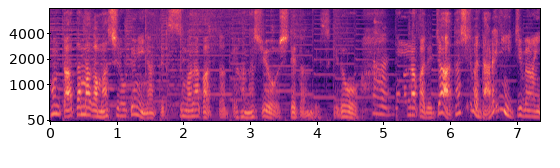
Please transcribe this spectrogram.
本当頭が真っ白けになって進まなかったって話をしてたんですけど、はい、この中で、じゃあ私は誰に一番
